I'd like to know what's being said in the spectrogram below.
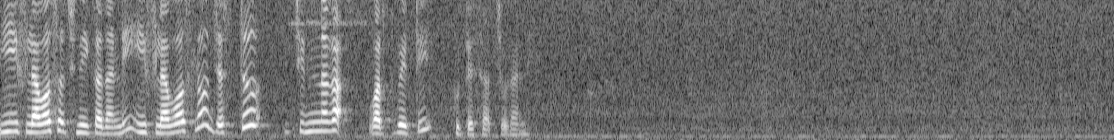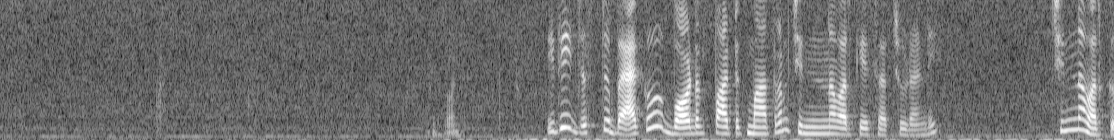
ఈ ఫ్లవర్స్ వచ్చినాయి కదండి ఈ ఫ్లవర్స్లో జస్ట్ చిన్నగా వర్క్ పెట్టి కుట్టేశారు చూడండి. ఇది జస్ట్ బ్యాక్ బార్డర్ పార్ట్కి మాత్రం చిన్న వర్క్ వేశారు చూడండి. చిన్న వర్క్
